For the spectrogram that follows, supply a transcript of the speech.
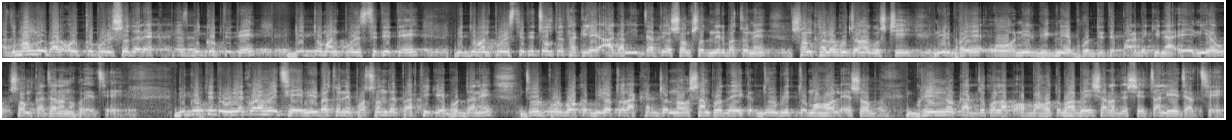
আজ মঙ্গলবার ঐক্য পরিষদের এক প্রেস বিজ্ঞপ্তিতে বিদ্যমান পরিস্থিতিতে, বিদ্যমান পরিস্থিতি চলতে থাকলে আগামী জাতীয় সংসদ নির্বাচনে সংখ্যালঘু জনগোষ্ঠী নির্ভয়ে ও নির্বিঘ্নে ভোট দিতে পারবে কিনা এ নিয়েও শঙ্কা জানানো হয়েছে। বিজ্ঞপ্তিতে উল্লেখ করা হয়েছে, নির্বাচনে পছন্দের প্রার্থীকে ভোটদানে জোরপূর্বক বিরত রাখার জন্য সাম্প্রদায়িক দুর্বৃত্ত মহল এসব ঘৃণ্য কার্যকলাপ অব্যাহতভাবে সারা দেশে চালিয়ে যাচ্ছে।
